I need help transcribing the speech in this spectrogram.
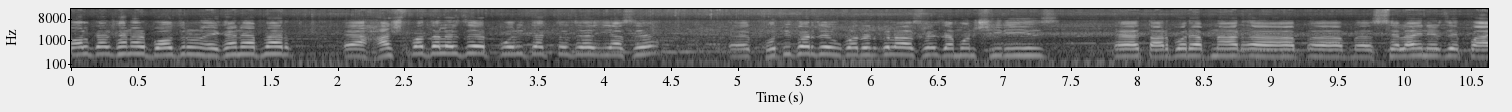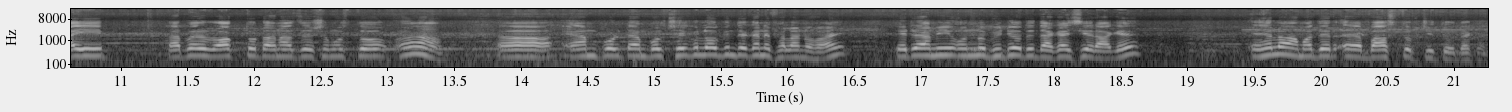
কলকারখানার বজ্র না, এখানে আপনার হাসপাতালের যে পরিত্যক্ত যে ই আছে ক্ষতিকর যে উপাদানগুলো আছে, যেমন সিরিঞ্জ তারপরে আপনার স্যালাইনের যে পাইপ, তারপরে রক্ত টানা যে সমস্ত হ্যাঁ অ্যাম্পল ট্যাম্পল, সেগুলোও কিন্তু এখানে ফেলানো হয়। এটা আমি অন্য ভিডিওতে দেখাইছি এর আগে। এ হলো আমাদের বাস্তব চিত্র, দেখেন।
